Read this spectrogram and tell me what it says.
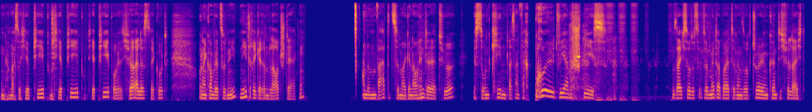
und dann machst du hier Piep und hier Piep und hier Piep. Und ich höre alles sehr gut. Und dann kommen wir zu den niedrigeren Lautstärken. Und im Wartezimmer, genau hinter der Tür, ist so ein Kind, was einfach brüllt wie am Spieß. Dann sage ich so zur Mitarbeiterin so, Entschuldigung, könnte ich vielleicht,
